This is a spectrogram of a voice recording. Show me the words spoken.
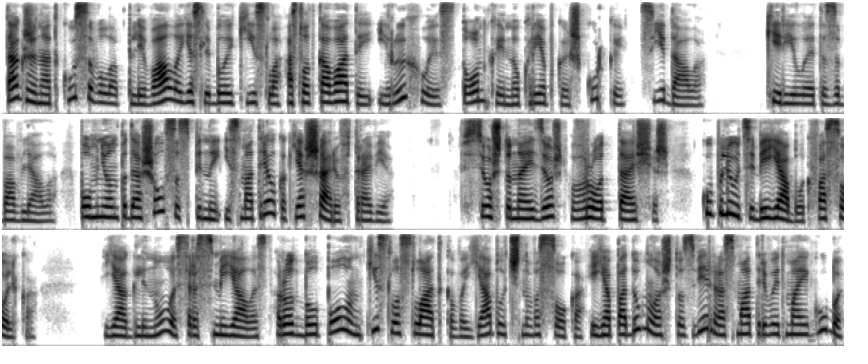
Также надкусывала, плевала, если было кисло, а сладковатые и рыхлые, с тонкой, но крепкой шкуркой, съедала. Кирилла это забавляло. Помню, он подошел со спины и смотрел, как я шарю в траве. «Все, что найдешь, в рот тащишь. Куплю тебе яблок, фасолька. Я оглянулась, рассмеялась. Рот был полон кисло-сладкого яблочного сока, и я подумала, что зверь рассматривает мои губы,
